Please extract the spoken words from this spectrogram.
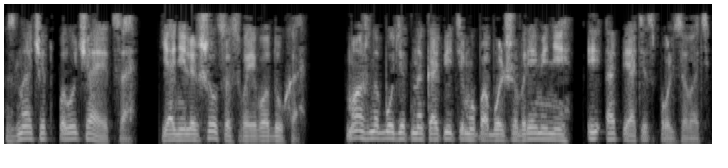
Значит, получается, я не лишился своего духа. Можно будет накопить ему побольше времени и опять использовать.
